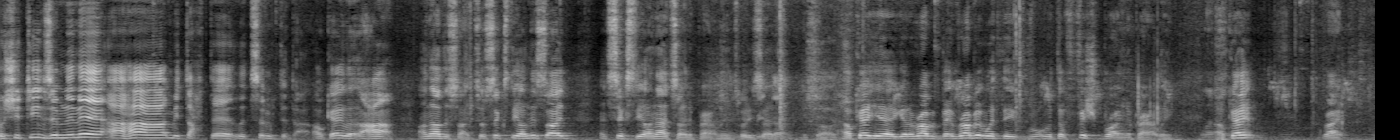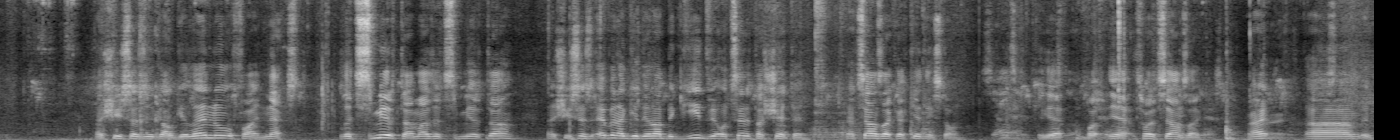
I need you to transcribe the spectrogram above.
ושיטין זמננה, אהה, מתחת לצמתתה. Okay, אהה, on the other side. So 60 on this side and 60 on that side, apparently. That's what he says. Okay, yeah, you're gonna rub it, rub it with the with the fish brine, apparently. Okay, right. And she says, "Galgilenu." Fine. Next, let's smirta. Mazet smirta. And she says, "Even agidela begid ve'otzeret hasheten." That sounds like a kidney stone. Sounds like Yeah, but yeah, that's what it sounds like, right? Um, it,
